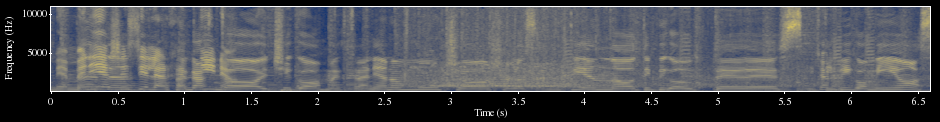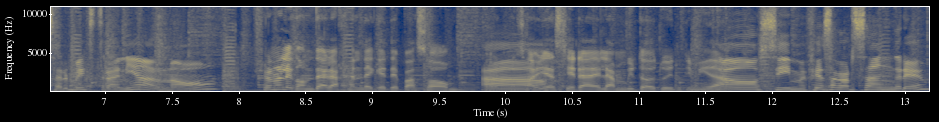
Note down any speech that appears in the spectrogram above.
Bienvenida. Jessie, la Argentina. Acá estoy, chicos. Me extrañaron mucho. Yo los entiendo. Típico de ustedes. Y Yo- típico mío, hacerme extrañar, ¿no? Yo no le conté a la gente qué te pasó. porque Ah. No sabía si era del ámbito de tu intimidad. No, sí, me fui a sacar sangre.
